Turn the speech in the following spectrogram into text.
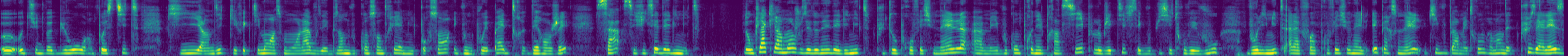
au-dessus de votre bureau ou un post-it qui indique qu'effectivement à ce moment-là vous avez besoin de vous concentrer à 1000% et que vous ne pouvez pas être dérangé. Ça, c'est fixer des limites. Donc là, clairement, je vous ai donné des limites plutôt professionnelles, euh, mais vous comprenez le principe. L'objectif, c'est que vous puissiez trouver, vous, vos limites à la fois professionnelles et personnelles qui vous permettront vraiment d'être plus à l'aise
